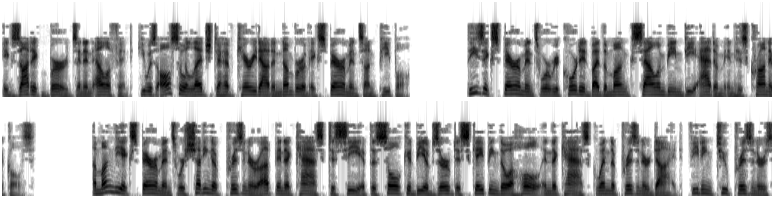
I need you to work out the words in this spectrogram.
exotic birds and an elephant. He was also alleged to have carried out a number of experiments on people. These experiments were recorded by the monk Salimbene di Adam in his chronicles. Among the experiments were shutting a prisoner up in a cask to see if the soul could be observed escaping through a hole in the cask when the prisoner died, feeding two prisoners,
